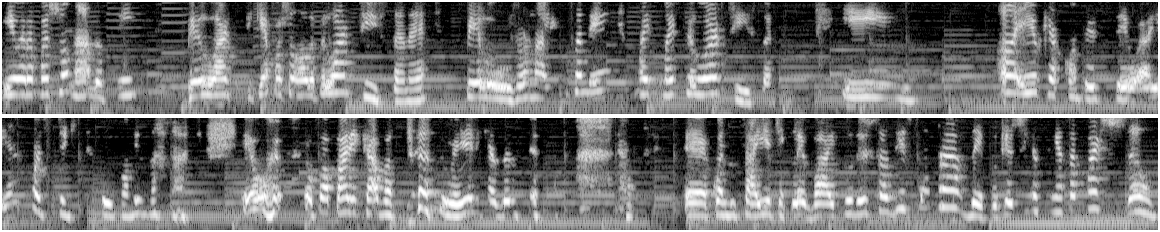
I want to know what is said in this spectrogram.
E eu era apaixonada assim pelo fiquei apaixonada pelo artista, né? pelo jornalista também, mas mais pelo artista. E aí o que aconteceu? Aí a gente tentou com amizade. Eu, eu paparicava tanto ele que às vezes é, quando saía tinha que levar e tudo, eu fazia isso com prazer, porque eu tinha assim essa paixão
